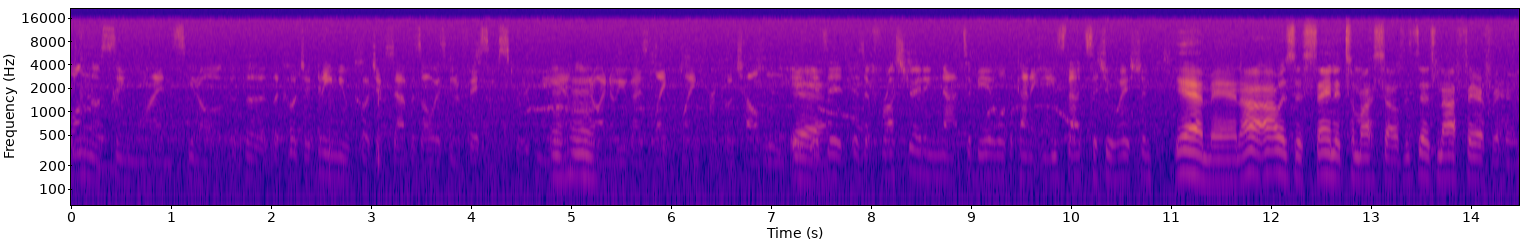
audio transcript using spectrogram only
Along those same lines, you know, the the coach, any new coaching staff is always going to face some scrutiny. And, you Mhm. know, I know you guys like playing for Coach Helton. I- Yeah. Is it is it frustrating not to be able to kind of ease that situation? Yeah, man. I, I was just saying it to myself. It's just not fair for him.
